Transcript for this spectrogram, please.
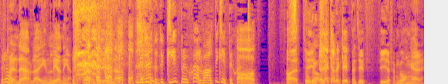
Bra. Med den där jävla inledningen. Berätta, du klipper dig själv, har alltid klippt dig själv. Ja, ja jag, typ, eller jag kanske klippt mig typ fyra, fem gånger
